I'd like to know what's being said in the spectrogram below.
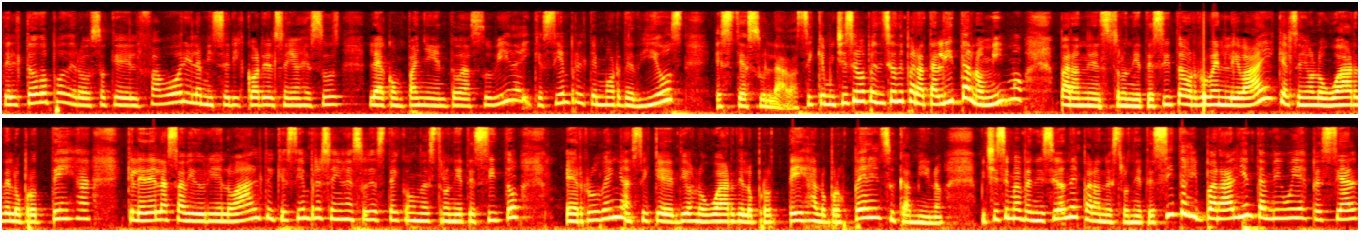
del Todopoderoso, que el favor y la misericordia del Señor Jesús le acompañen en toda su vida y que siempre el temor de Dios esté a su lado. Así que muchísimas bendiciones para Talita, lo mismo para nuestro nietecito Rubén Levi, que el Señor lo guarde, lo proteja, que le dé la sabiduría en lo alto y que siempre el Señor Jesús esté con nuestro nietecito eh, Rubén, así que Dios lo guarde, lo proteja, lo prospere en su camino. Muchísimas bendiciones para nuestros nietecitos y para alguien también muy especial,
